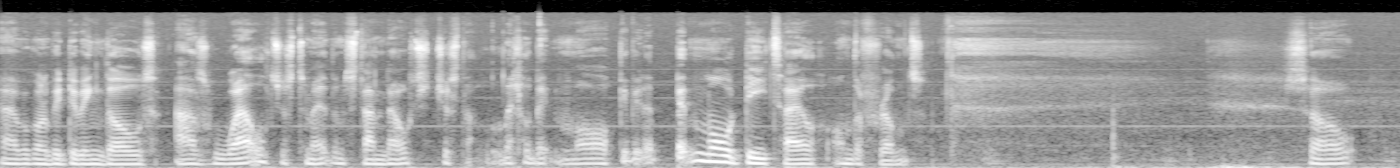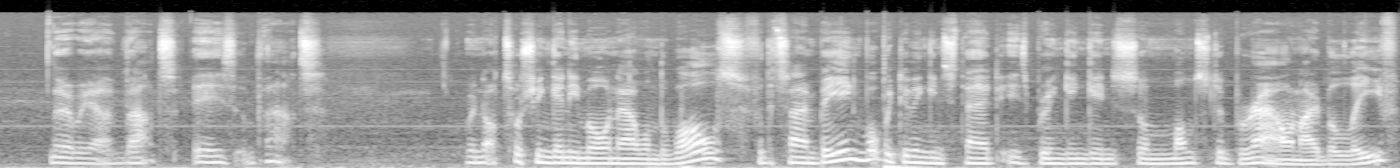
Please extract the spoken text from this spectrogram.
Uh, we're going to be doing those as well, just to make them stand out just a little bit more, give it a bit more detail on the front. So there we are, that is that. We're not touching any more now on the walls for the time being. What we're doing instead is bringing in some Monster Brown, I believe.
